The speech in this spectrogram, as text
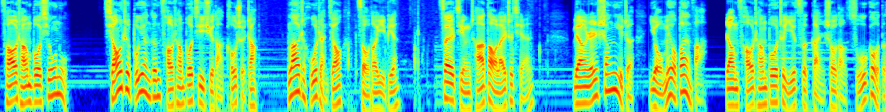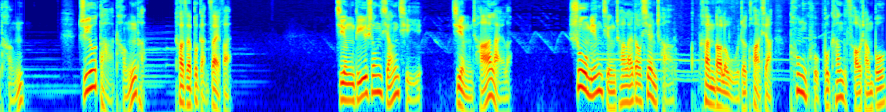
曹长波羞怒，乔治不愿跟曹长波继续打口水仗，拉着胡展娇走到一边，在警察到来之前，两人商议着有没有办法让曹长波这一次感受到足够的疼，只有打疼他，他才不敢再犯。警笛声响起，警察来了，数名警察来到现场，看到了捂着胯下痛苦不堪的曹长波。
